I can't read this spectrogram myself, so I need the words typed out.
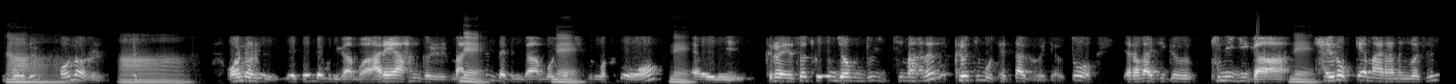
뭐를 아. 언어를 아. 언어를 예컨대 우리가 뭐 아래아 한글만 네. 쓴다든가 뭐 이런 네. 식으로 하고 네. 에이, 그래서 좋은 점도 있지만은 그러지 못했다 그거죠. 또 여러 가지 그 분위기가 네. 자유롭게 말하는 것을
